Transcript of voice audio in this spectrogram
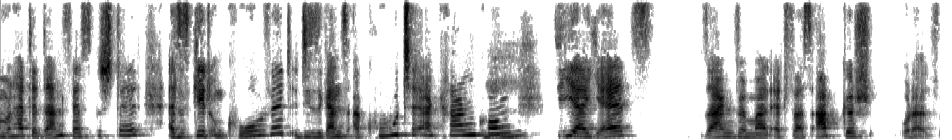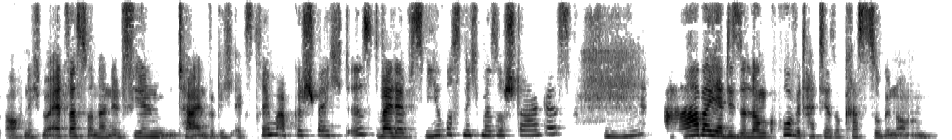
man hat ja dann festgestellt, also es geht um Covid, diese ganz akute Erkrankung, mhm. die ja jetzt, sagen wir mal, etwas abgesch oder auch nicht nur etwas, sondern in vielen Teilen wirklich extrem abgeschwächt ist, weil das Virus nicht mehr so stark ist. Mhm. Aber ja, diese Long-Covid hat ja so krass zugenommen.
